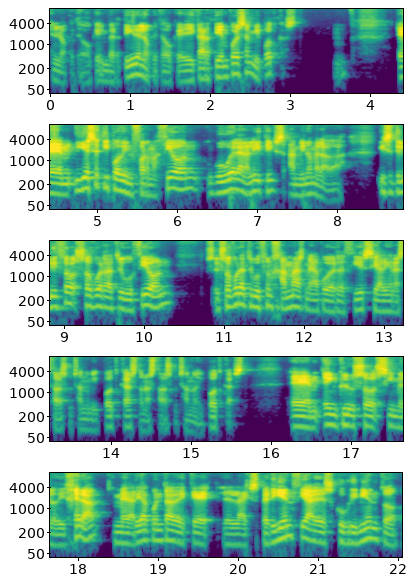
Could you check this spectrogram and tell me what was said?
En lo que tengo que invertir, en lo que tengo que dedicar tiempo es en mi podcast. Em, y ese tipo de información, Google Analytics a mí no me la da. Y si utilizo software de atribución, el software de atribución jamás me va a poder decir si alguien ha estado escuchando mi podcast o no ha estado escuchando mi podcast. Em, e incluso si me lo dijera, me daría cuenta de que la experiencia de descubrimiento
